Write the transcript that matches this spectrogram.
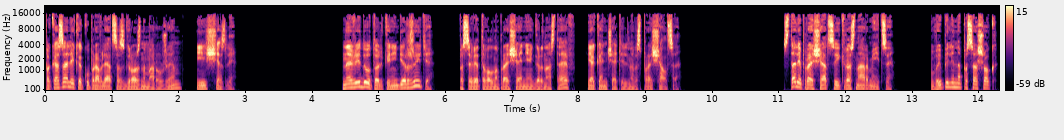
Показали, как управляться с грозным оружием, и исчезли. «На виду только не держите», — посоветовал на прощание Горностаев и окончательно распрощался. Стали прощаться и красноармейцы. Выпили на пасашок,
